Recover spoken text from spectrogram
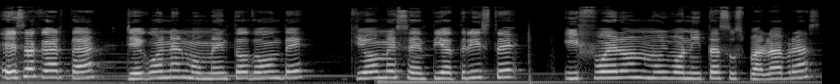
Esa carta llegó en el momento donde yo me sentía triste y fueron muy bonitas sus palabras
